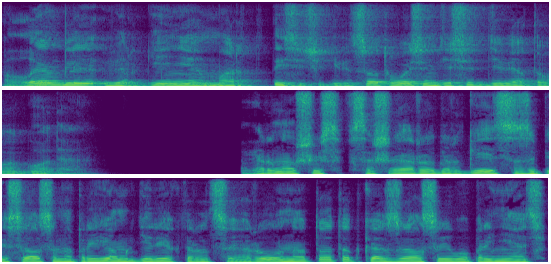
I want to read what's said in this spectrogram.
Лэнгли, Виргиния, март 1989 года. Вернувшись в США, Роберт Гейтс записался на прием к директору ЦРУ, но тот отказался его принять,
